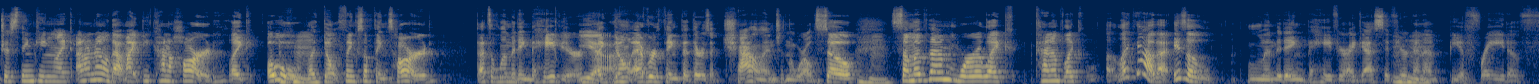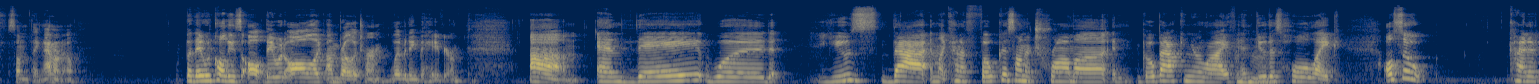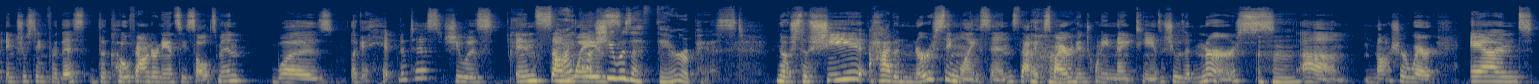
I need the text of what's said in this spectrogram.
just thinking like I don't know, that might be kind of hard. Like, oh, like don't think something's hard. That's a limiting behavior. Yeah. Like don't ever think that there's a challenge in the world. So mm-hmm. some of them were like kind of like like yeah, that is a limiting behavior, I guess, if you're mm-hmm. going to be afraid of something. I don't know. But they would call these all they would all like umbrella term limiting behavior. Um, and they would use that and like kind of focus on a trauma and go back in your life and do mm-hmm. this whole like also kind of interesting for this the co-founder nancy salzman was like a hypnotist she was in some ways. I ways thought she was a therapist. no so she had a nursing license that expired in 2019 so she was a nurse um i'm not sure where and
